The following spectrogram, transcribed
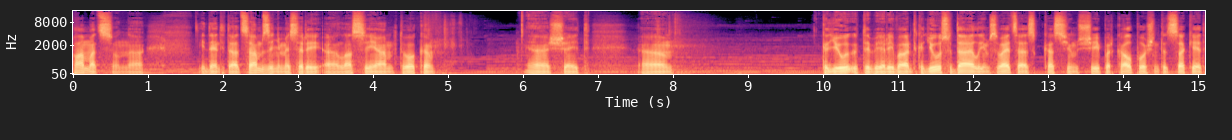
pamats un uh, identitātes apziņa. Mēs arī uh, lasījām to, ka šeit kad jū, te bija arī vārdi, kad jūsu dēli jums vaicās, kas jums šī par kalpošanu, tad sakiet,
